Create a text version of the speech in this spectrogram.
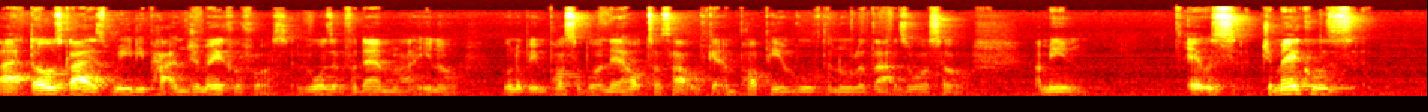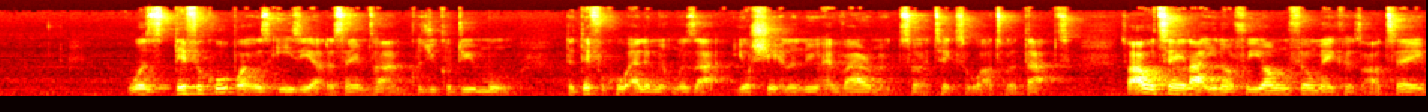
like those guys really patterned Jamaica for us if it wasn't for them like you know it wouldn't have been possible and they helped us out with getting Poppy involved and all of that as well so I mean it was Jamaica was was difficult, but it was easy at the same time because you could do more. The difficult element was that you're shooting a new environment, so it takes a while to adapt. So I would say, like you know, for young filmmakers, I'd say,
